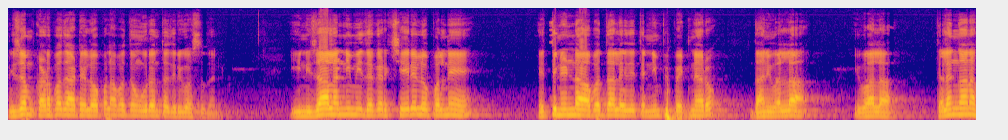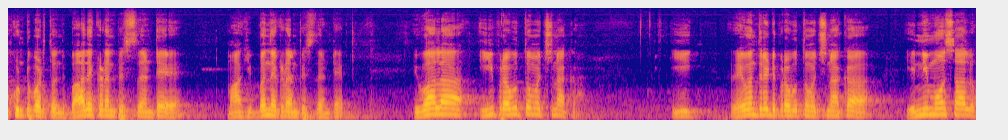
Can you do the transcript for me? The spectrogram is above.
నిజం కడప దాటే లోపల అబద్ధం ఊరంతా తిరిగి వస్తుందని ఈ నిజాలన్నీ మీ దగ్గరికి చేరే లోపలనే ఎత్తి నిండా అబద్ధాలు ఏదైతే నింపి పెట్టినారో దానివల్ల ఇవాళ తెలంగాణ కుంటుపడుతుంది. బాధ ఎక్కడ అనిపిస్తుంది అంటే మాకు ఇబ్బంది ఎక్కడ అనిపిస్తుంది అంటే ఇవాళ ఈ ప్రభుత్వం వచ్చినాక ఈ రేవంత్ రెడ్డి ప్రభుత్వం వచ్చినాక ఎన్ని మోసాలు?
